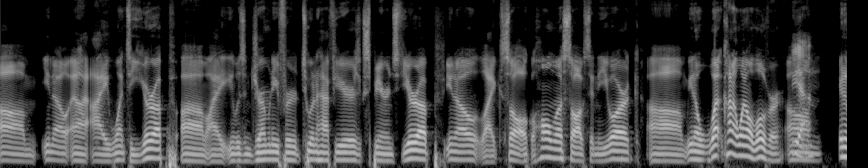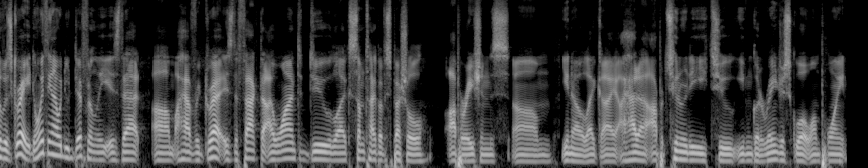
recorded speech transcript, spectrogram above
Um, you know, I, I went to Europe. Um, I was in Germany for two and a half years. Experienced Europe. You know, like saw Oklahoma, saw upstate New York. Um, you know, went kind of went all over. Um, Yeah. and it was great. The only thing I would do differently is that um, I have regret is the fact that I wanted to do like some type of special operations. Um, you know, like I, I had an opportunity to even go to Ranger School at one point.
